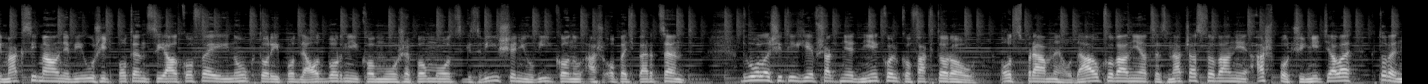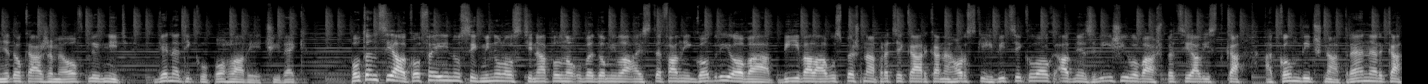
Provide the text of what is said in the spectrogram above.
maximálne využiť potenciál kofeínu, ktorý podľa odborníkov môže pomôcť k zvýšeniu výkonu až o 5%. Dôležitých je však hneď niekoľko faktorov, od správneho dávkovania cez načasovanie až po činitele, ktoré nedokážeme ovplyvniť, genetiku, pohlavie či vek. Potenciál kofeínu si v minulosti naplno uvedomila aj Stefany Godriová, bývalá úspešná pretekárka na horských bicykloch a dnes výživová špecialistka a kondičná trénerka,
